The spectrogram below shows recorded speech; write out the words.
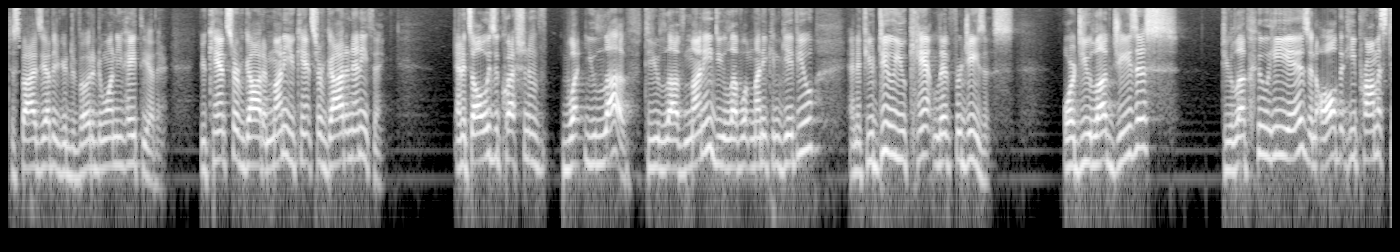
despise the other, you're devoted to one, you hate the other. You can't serve God in money, you can't serve God in anything. And it's always a question of what you love. Do you love money? Do you love what money can give you? And if you do, you can't live for Jesus. Or do you love Jesus? Do you love who he is and all that he promised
